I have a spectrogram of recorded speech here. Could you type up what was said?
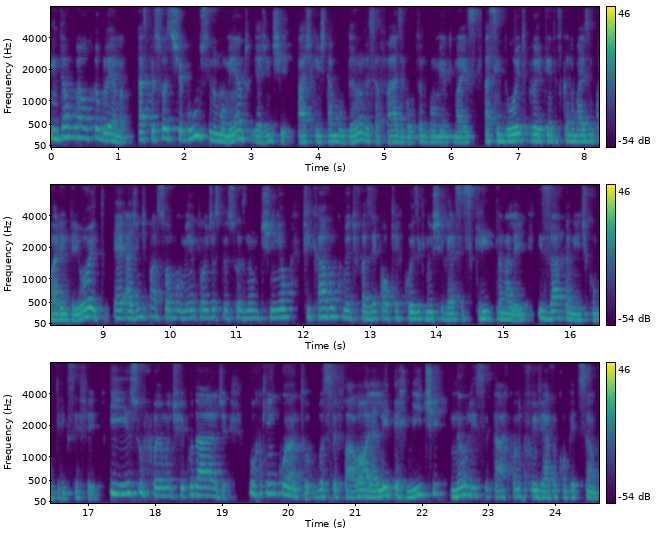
Então, qual é o problema? As pessoas chegou-se no momento, e a gente acha que a gente está mudando essa fase, voltando ao momento mais assim do 8 para 80, ficando mais em 48, é, a gente passou um momento onde as pessoas não tinham, ficavam com medo de fazer qualquer coisa que não estivesse escrita na lei, exatamente como tem que ser feito. E isso foi uma dificuldade, porque enquanto você fala, olha, a lei permite não licitar quando for viável a competição,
